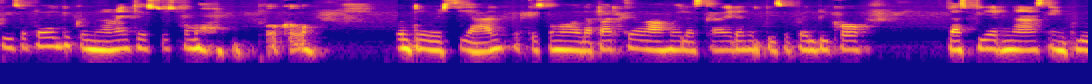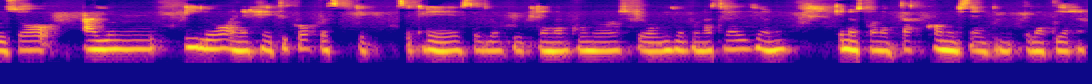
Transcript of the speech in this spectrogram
piso pélvico. Nuevamente esto es como un poco controversial porque es como de la parte de abajo de las caderas del piso pélvico, las piernas e incluso hay un hilo energético pues que se cree, esto es lo que creen algunos yogis algunas tradiciones, que nos conecta con el centro de la Tierra.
